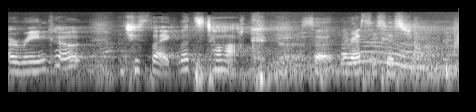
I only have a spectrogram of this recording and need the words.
a raincoat? And she's like, let's talk. So the rest is history.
